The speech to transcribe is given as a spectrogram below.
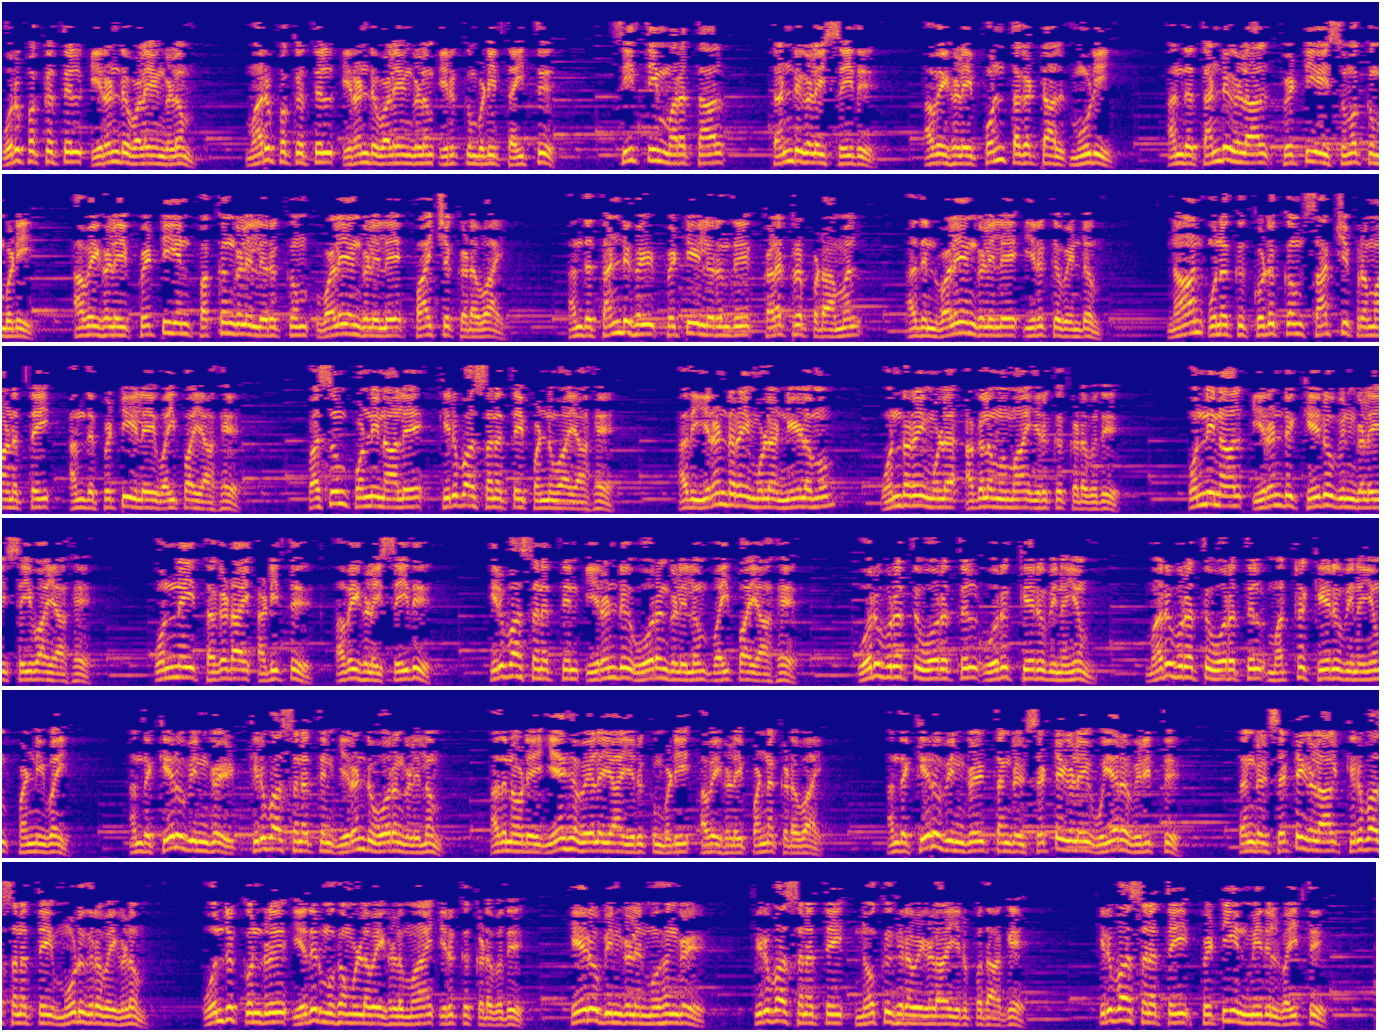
ஒரு பக்கத்தில் இரண்டு வளையங்களும் மறுபக்கத்தில் இரண்டு வளையங்களும் இருக்கும்படி தைத்து சீத்தீம் மரத்தால் தண்டுகளை செய்து அவைகளை பொன் தகட்டால் மூடி அந்த தண்டுகளால் பெட்டியை சுமக்கும்படி அவைகளை பெட்டியின் பக்கங்களில் இருக்கும் வளையங்களிலே பாய்ச்சக் கடவாய். அந்த தண்டுகள் பெட்டியிலிருந்து கலற்றப்படாமல் அதன் வளையங்களிலே இருக்க வேண்டும். நான் உனக்கு கொடுக்கும் சாட்சி பிரமாணத்தை அந்த பெட்டியிலே வைப்பாயாக. பசும் பொன்னினாலே கிருபாசனத்தை பண்ணுவாயாக. அது இரண்டரை முழ நீளமும் ஒன்றரை முழ அகலமுமாய் இருக்க கடவுது. பொன்னினால் இரண்டு கேருவின்களை செய்வாயாக. பொன்னை தகடாய் அடித்து அவைகளை செய்து கிருபாசனத்தின் இரண்டு ஓரங்களிலும் வைப்பாயாக. ஒரு புறத்து ஓரத்தில் ஒரு கேருவினையும் மறுபுறத்து ஓரத்தில் மற்ற கேருவினையும் பண்ணிவை. அந்த கேருவின்கள் கிருபாசனத்தின் இரண்டு ஓரங்களிலும் அதனோட ஏக வேலையாயிருக்கும்படி அவைகளை பண்ணக்கடவாய் அந்த கேருவின்கள் தங்கள் செட்டைகளை உயர விரித்து தங்கள் செட்டைகளால் கிருபாசனத்தை மூடுகிறவைகளும் ஒன்றுக்கொன்று எதிர்முகமுள்ளவைகளுமாய் இருக்க கடவது. கேருபின்களின் முகங்கள் கிருபாசனத்தை நோக்குகிறவைகளாயிருப்பதாக கிருபாசனத்தை பெட்டியின் மீதில் வைத்து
